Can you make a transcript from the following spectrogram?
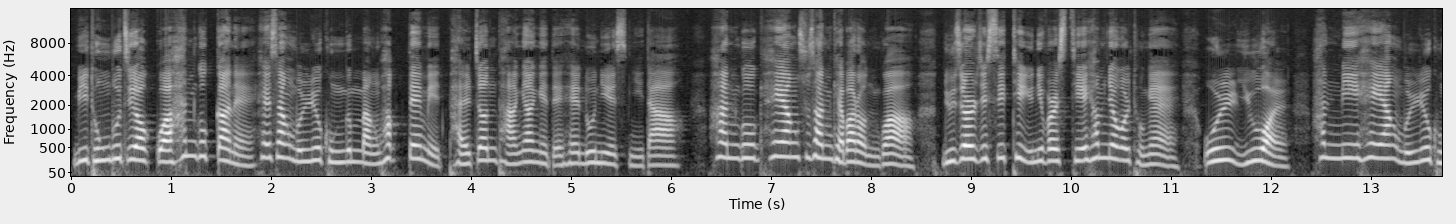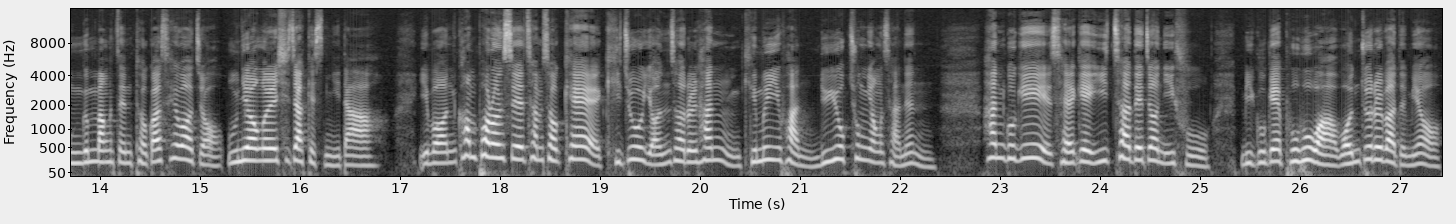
미 동부 지역과 한국 간의 해상물류 공급망 확대 및 발전 방향에 대해 논의했습니다. 한국해양수산개발원과 뉴저지 시티 유니버시티의 협력을 통해 올 6월 한미 해양 물류 공급망 센터가 세워져 운영을 시작했습니다. 이번 컨퍼런스에 참석해 기조 연설을 한 김의환 뉴욕 총영사는 한국이 세계 2차 대전 이후 미국의 보호와 원조를 받으며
